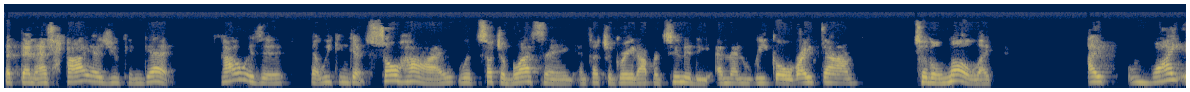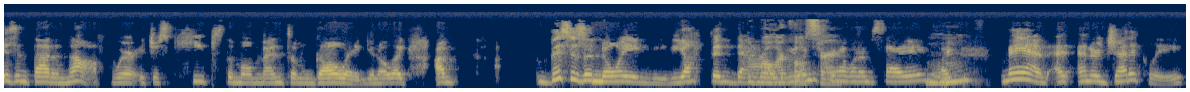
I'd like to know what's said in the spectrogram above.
But then as high as you can get, how is it that we can get so high with such a blessing and such a great opportunity and then we go right down to the low? Like I, why isn't that enough where it just keeps the momentum going? You know, like I'm, this is annoying me, the up and down. The roller coaster. You understand what I'm saying? Mm-hmm. Like man, energetically,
